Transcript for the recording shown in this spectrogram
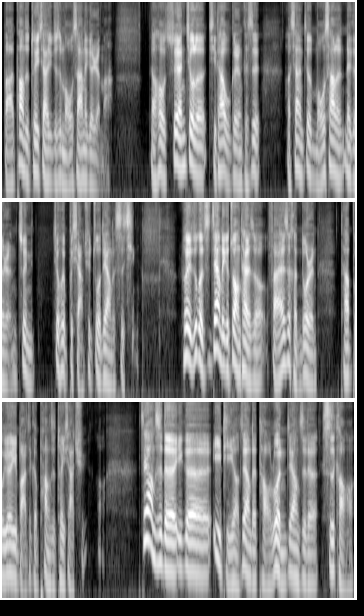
把胖子推下去就是谋杀那个人嘛。然后虽然救了其他五个人，可是好像就谋杀了那个人，所以你就会不想去做这样的事情。所以如果是这样的一个状态的时候，反而是很多人他不愿意把这个胖子推下去。这样子的一个议题啊，这样的讨论，这样子的思考哈。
